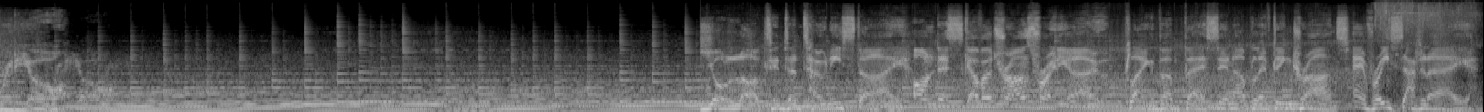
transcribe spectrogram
Radio. You're locked into Tony Sty on Discover Trance Radio, playing the best in uplifting trance every Saturday.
